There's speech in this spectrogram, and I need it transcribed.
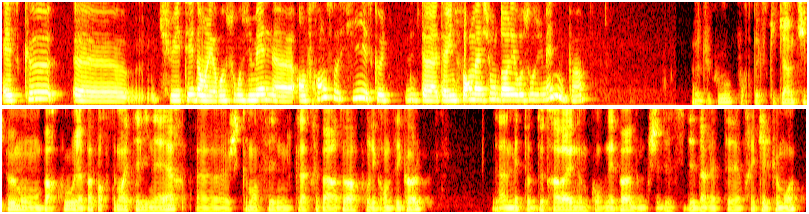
Est-ce que tu étais dans les ressources humaines en France aussi? Est-ce que tu as, une formation dans les ressources humaines ou pas? Du coup, pour t'expliquer un petit peu mon parcours, il n'a pas forcément été linéaire. J'ai commencé une classe préparatoire pour les grandes écoles la méthode de travail ne me convenait pas, donc j'ai décidé d'arrêter après quelques mois.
